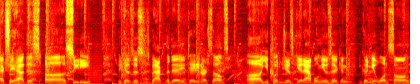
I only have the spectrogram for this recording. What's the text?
Actually had this uh, CD because this is back in the day, dating ourselves. Uh, you couldn't just get Apple Music and you couldn't get one song.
